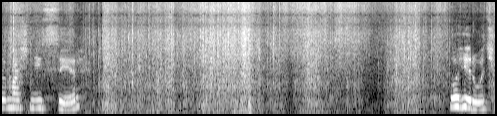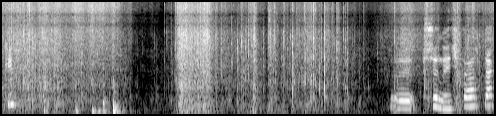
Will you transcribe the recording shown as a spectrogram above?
Домашній сир. Огірочки. Е, Пшеничка артек.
